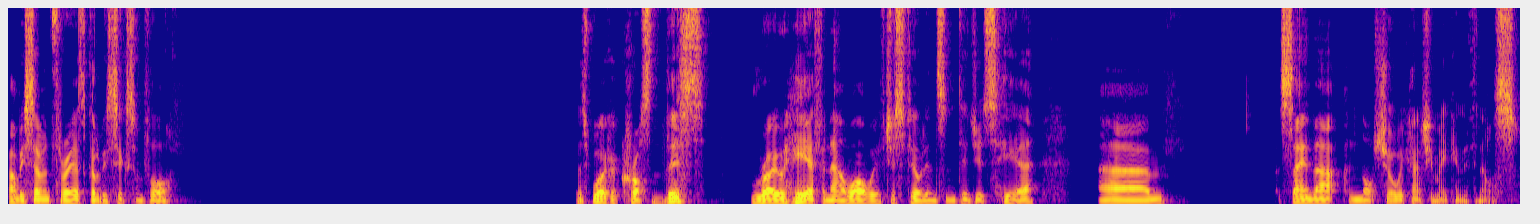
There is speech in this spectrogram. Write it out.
Can't be seven, three. It's got to be six and four. Let's work across this row here for now while we've just filled in some digits here. Um, saying that, I'm not sure we can actually make anything else.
